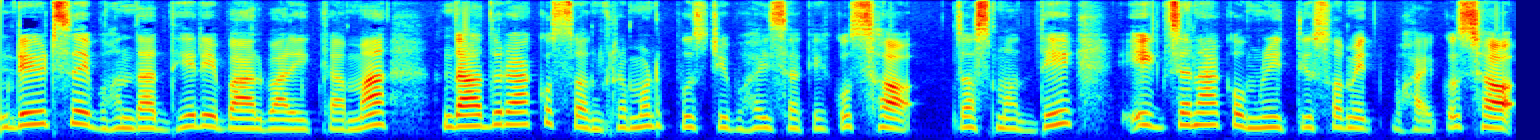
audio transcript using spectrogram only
डेढ सय भन्दा धेरै बालबालिकामा दादुराको संक्रमण पुष्टि भइसकेको छ जसमध्ये एकजनाको मृत्यु समेत भएको छ।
